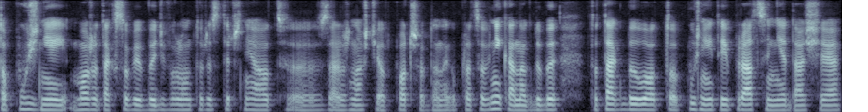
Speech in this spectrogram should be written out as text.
to później może tak sobie być wolontarystycznie od, e, w zależności od potrzeb danego pracownika. No gdyby to tak było, to później tej pracy nie da się,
